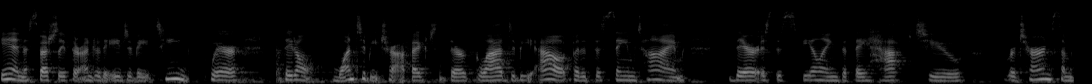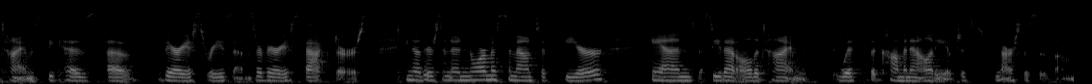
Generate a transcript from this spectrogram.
in, especially if they're under the age of 18, where they don't want to be trafficked. They're glad to be out. But at the same time, there is this feeling that they have to return sometimes because of various reasons or various factors. You know, there's an enormous amount of fear and see that all the time with with the commonality of just narcissism.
